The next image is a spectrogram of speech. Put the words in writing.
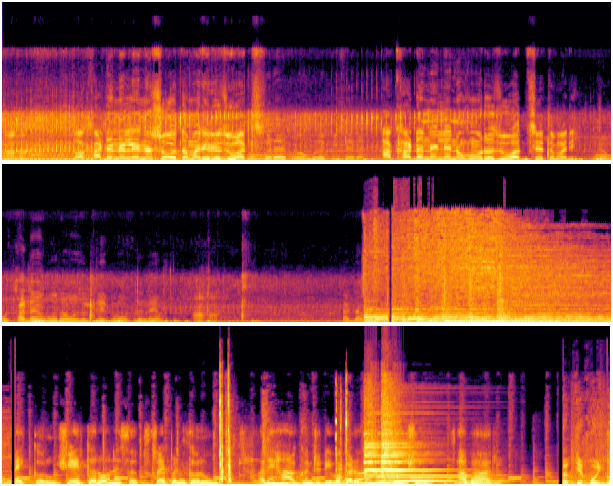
હા, હા. તો આ ખાડાને લઈને શું તમારી રજૂઆત? છે આ ખાડાને લઈને શું રજૂઆત છે તમારી? હા, હા. લાઈક કરો શેર કરો અને સબસ્ક્રાઈબ પણ કરો. અને હા ઘંટડી વગાડવાનું ન ભૂલશો. આભાર. સત્ય પોઈન્ટ.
